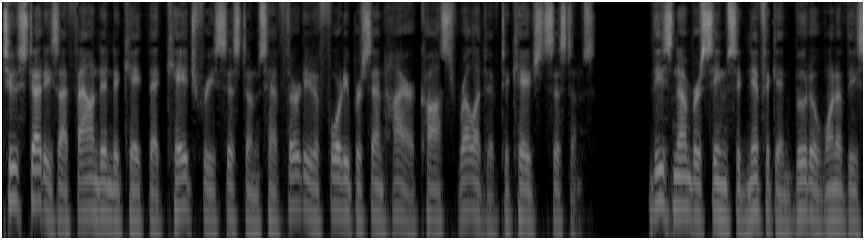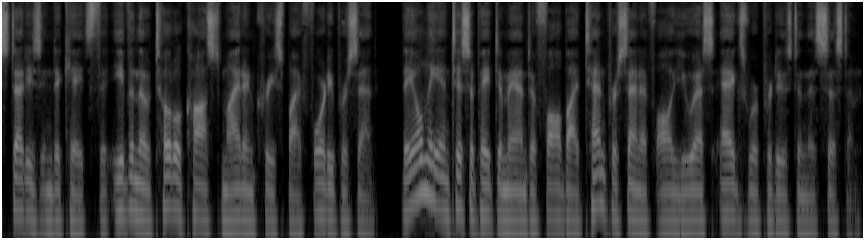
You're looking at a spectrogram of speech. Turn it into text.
Two studies I found indicate that cage free systems have 30 to 40% higher costs relative to caged systems. These numbers seem significant. Buddha, one of these studies indicates that even though total costs might increase by 40%, they only anticipate demand to fall by 10% if all U.S. eggs were produced in this system.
